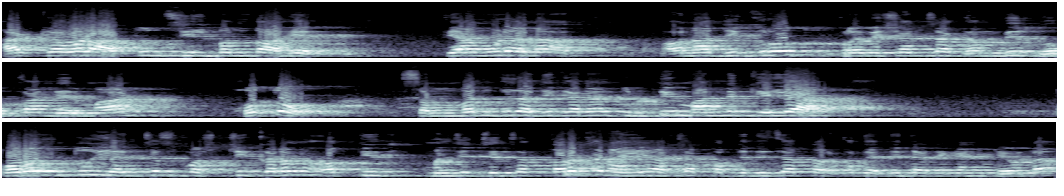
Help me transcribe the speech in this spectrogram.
हा केवळ आतून सीलबंद आहेत. त्यामुळे अना अनधिकृत प्रवेशांचा गंभीर धोका निर्माण होतो. संबंधित अधिकाऱ्यांनी त्रुटी मान्य केल्या. परंतु यांचे स्पष्टीकरण अति म्हणजे ज्याचा तर्क नाही अशा पद्धतीचा तर्क त्यांनी त्या ठिकाणी ठेवला.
